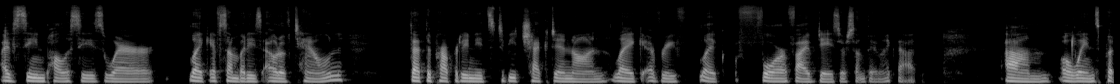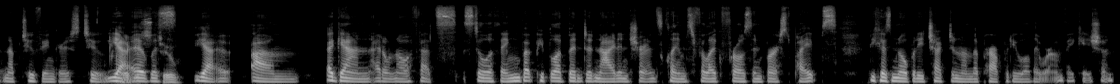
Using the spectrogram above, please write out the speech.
I've seen policies where, like, if somebody's out of town, that the property needs to be checked in on, like every like four or five days or something like that. Um, oh, Wayne's putting up two fingers too. Yeah, it was. two. Yeah. Um, again, I don't know if that's still a thing, but people have been denied insurance claims for like frozen burst pipes because nobody checked in on the property while they were on vacation.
